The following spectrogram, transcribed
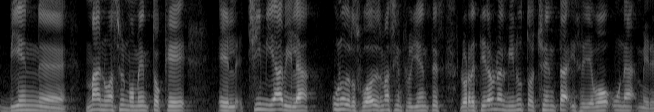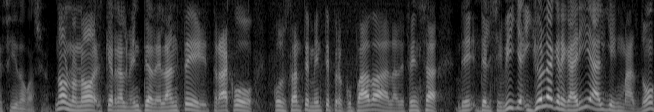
bien Manu hace un momento que el Chimi Ávila uno de los jugadores más influyentes, lo retiraron al minuto 80 y se llevó una merecida ovación. No, no, no, es que realmente adelante trajo constantemente preocupada a la defensa del Sevilla. Y yo le agregaría a alguien más, ¿no?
